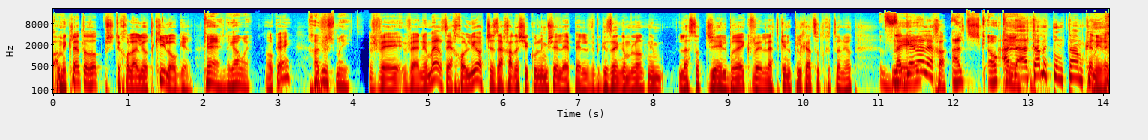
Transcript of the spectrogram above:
המקלדת הזאת פשוט יכולה להיות keylogger, כן, לגמרי. אוקיי? חד משמעית. ו- ואני אומר, זה יכול להיות שזה אחד השיקולים של אפל, ובגלל זה גם לא נותנים לעשות jailbreak ולהתקין אפליקציות חיצוניות. ו- נגן עליך. אל תש... אוקיי. אתה- אתה מטומטם כנראה,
